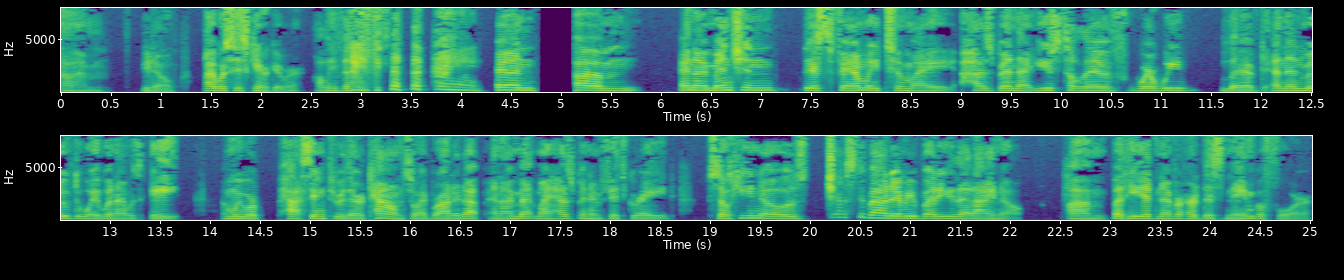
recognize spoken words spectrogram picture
um, you know, I was his caregiver. I'll leave it at that. and, um, and I mentioned this family to my husband that used to live where we lived and then moved away when I was eight and we were passing through their town. So I brought it up and I met my husband in fifth grade. So he knows just about everybody that I know. Um, but he had never heard this name before.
